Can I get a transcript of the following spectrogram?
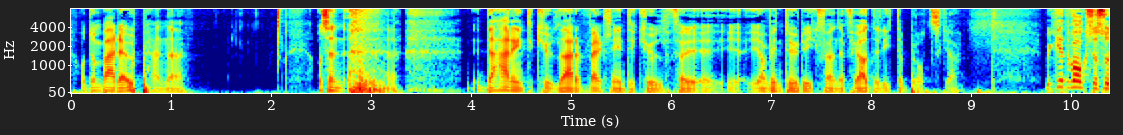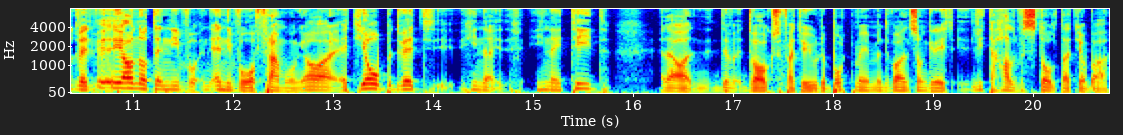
och de bärde upp henne. Och sen Det här är inte kul, det här är verkligen inte kul för eh, jag vet inte hur det gick för henne för jag hade lite brådska. Vilket var också så, du vet, jag har nått en nivå, en nivå framgång. Jag har ett jobb, du vet, hinna, hinna i tid. Eller ja, det, det, var också för att jag gjorde bort mig men det var en sån grej, lite halvstolt att jag bara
